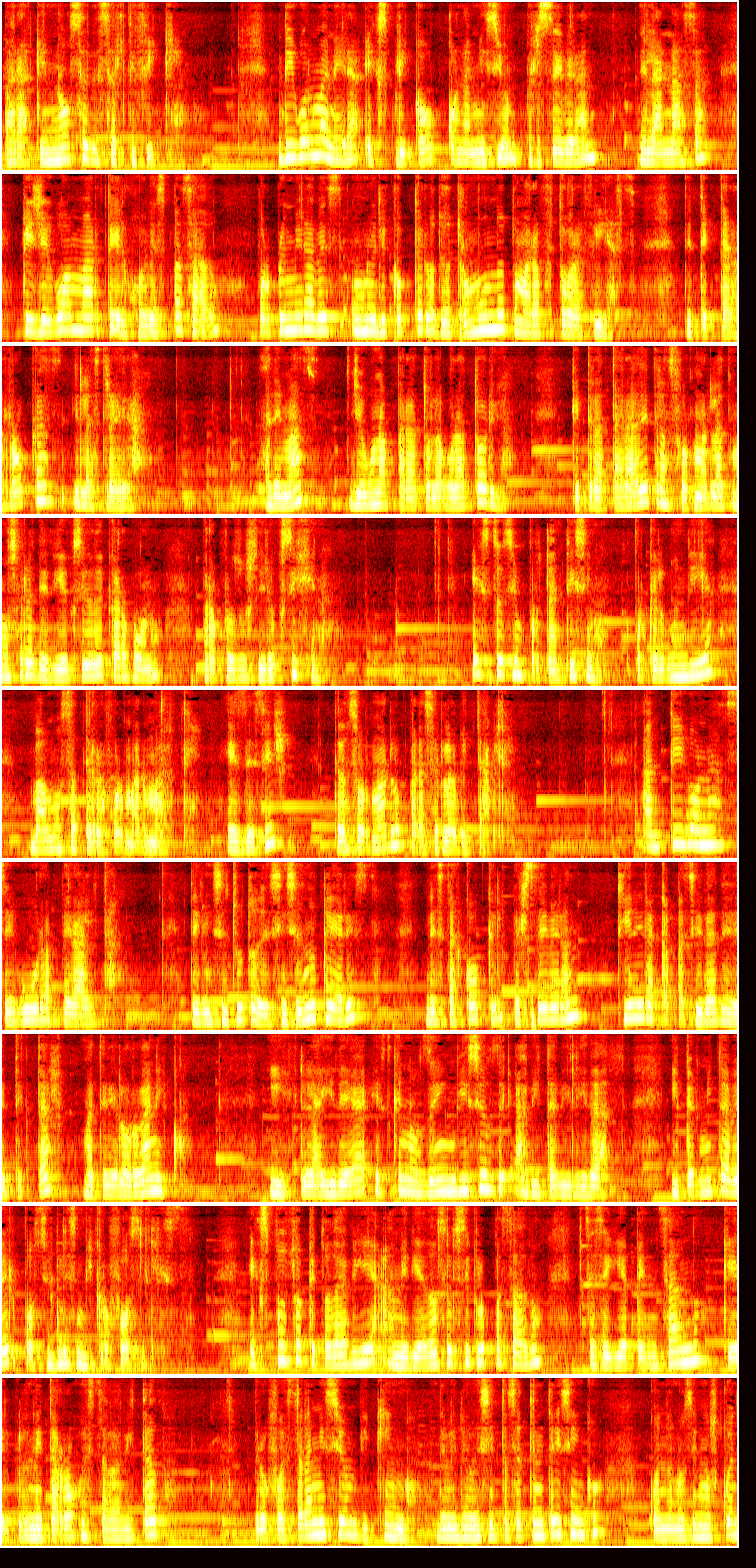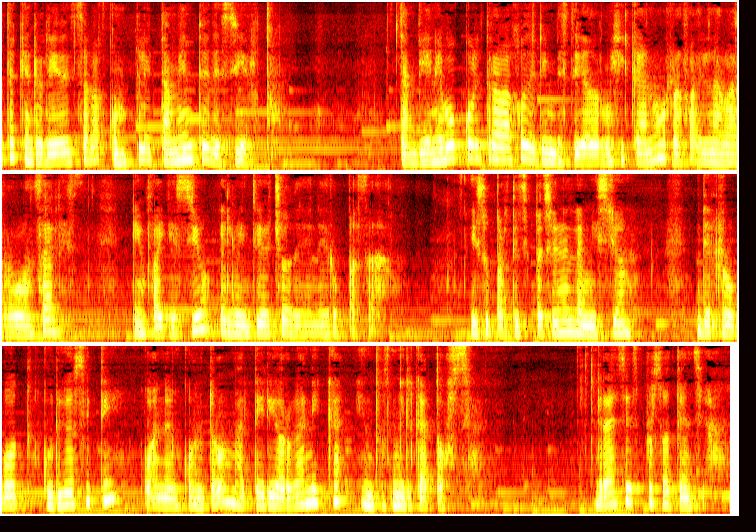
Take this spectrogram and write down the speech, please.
para que no se desertifique. De igual manera, explicó con la misión Perseverance de la NASA que llegó a Marte el jueves pasado, por primera vez un helicóptero de otro mundo tomará fotografías, detectará rocas y las traerá. Además, lleva un aparato laboratorio que tratará de transformar la atmósfera de dióxido de carbono para producir oxígeno. Esto es importantísimo porque algún día vamos a terraformar Marte, es decir, transformarlo para hacerlo habitable. Antígona Segura Peralta, del Instituto de Ciencias Nucleares, destacó que el Perseverance tiene la capacidad de detectar material orgánico y la idea es que nos dé indicios de habitabilidad y permita ver posibles microfósiles. Expuso que todavía a mediados del siglo pasado se seguía pensando que el planeta rojo estaba habitado pero fue hasta la misión Vikingo de 1975 cuando nos dimos cuenta que en realidad estaba completamente desierto. También evocó el trabajo del investigador mexicano Rafael Navarro González, quien falleció el 28 de enero pasado, y su participación en la misión del robot Curiosity cuando encontró materia orgánica en 2014. Gracias por su atención.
